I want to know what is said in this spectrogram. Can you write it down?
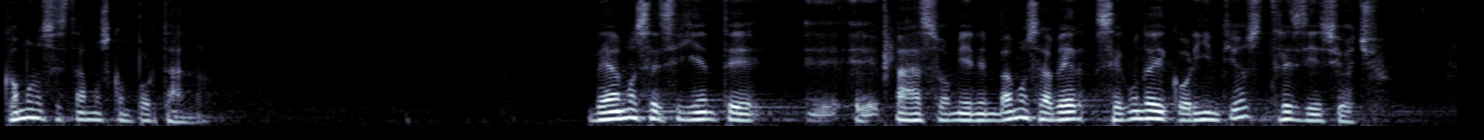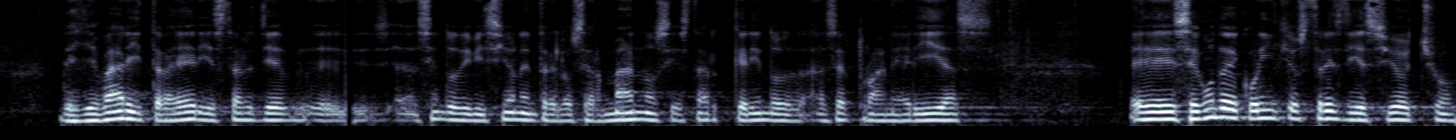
¿Cómo nos estamos comportando? Veamos el siguiente eh, eh, paso. Miren, vamos a ver 2 de Corintios 3:18. De llevar y traer y estar eh, haciendo división entre los hermanos y estar queriendo hacer truanerías. Segunda de Corintios 3:18.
